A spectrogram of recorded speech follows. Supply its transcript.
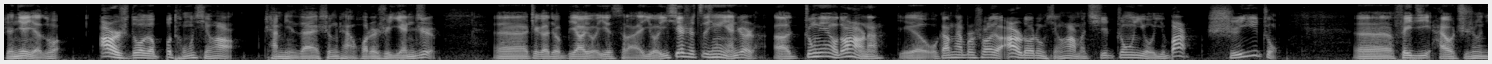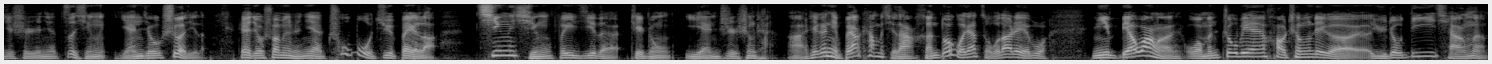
人家也做二十多个不同型号产品在生产或者是研制。呃，这个就比较有意思了。有一些是自行研制的，呃，中间有多少呢？这个我刚才不是说了有二十多种型号吗？其中有一半十一种，呃，飞机还有直升机是人家自行研究设计的。这也就说明人家初步具备了轻型飞机的这种研制生产啊。这个你不要看不起它，很多国家走不到这一步。你别忘了，我们周边号称这个宇宙第一强的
